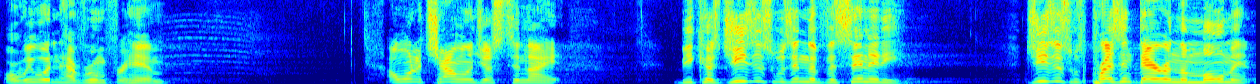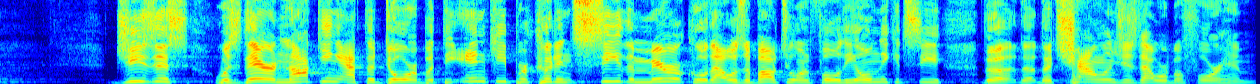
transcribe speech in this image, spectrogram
or we wouldn't have room for him? I want to challenge us tonight because Jesus was in the vicinity. Jesus was present there in the moment. Jesus was there knocking at the door, but the innkeeper couldn't see the miracle that was about to unfold. He only could see the, the, the, challenges that were before him.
